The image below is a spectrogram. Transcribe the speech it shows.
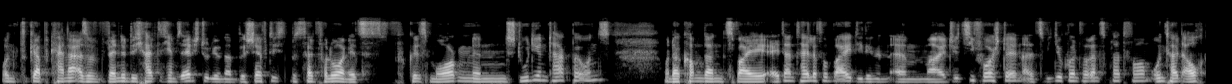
Und gab keiner, also wenn du dich halt nicht im Selbststudium dann beschäftigst, bist halt verloren. Jetzt ist morgen ein Studientag bei uns und da kommen dann zwei Elternteile vorbei, die denen ähm, mal Jitsi vorstellen als Videokonferenzplattform und halt auch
